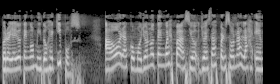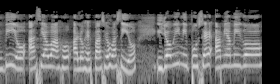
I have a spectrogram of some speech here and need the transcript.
Pero ya yo tengo mis dos equipos. Ahora, como yo no tengo espacio, yo esas personas las envío hacia abajo a los espacios vacíos y yo vine y puse a mi amigo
